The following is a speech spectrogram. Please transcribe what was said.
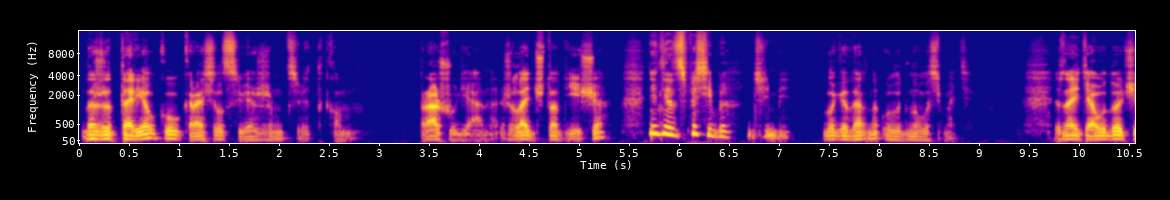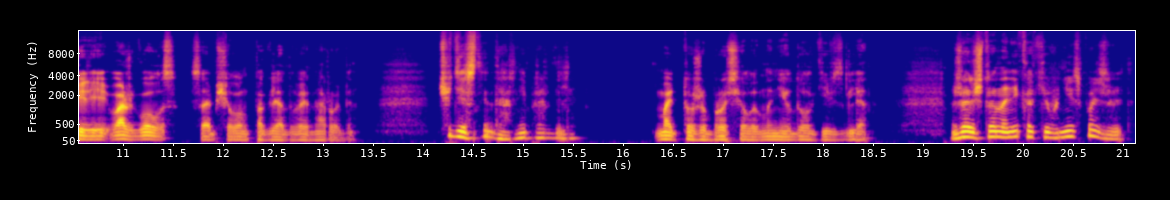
Даже тарелку украсил свежим цветком. — Прошу, Диана, желаете что-то еще? Нет, — Нет-нет, спасибо, Джимми, — благодарно улыбнулась мать. — Знаете, а у дочери ваш голос, — сообщил он, поглядывая на Робин. — Чудесный дар, не правда ли? Мать тоже бросила на нее долгий взгляд. Жаль, что она никак его не использует.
